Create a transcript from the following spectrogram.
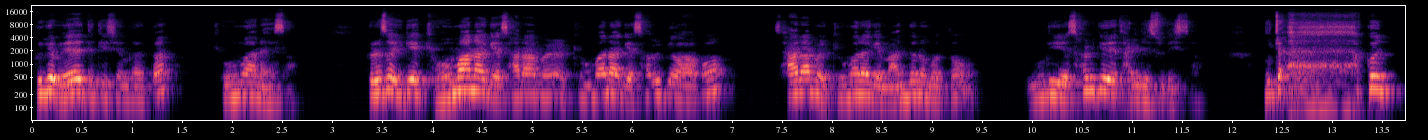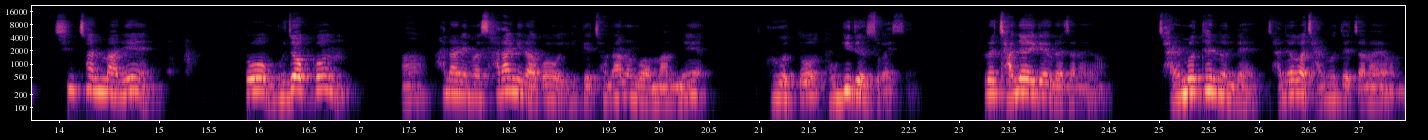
그게 왜 듣기 싫은가? 교만해서. 그래서 이게 교만하게 사람을 교만하게 설교하고 사람을 교만하게 만드는 것도 우리의 설교에 달릴 수도 있어. 무조건 칭찬만이 또 무조건 어, 하나님은 사랑이라고 이렇게 전하는 것만이 그것도 독이 될 수가 있어요. 그래서 자녀에게 그러잖아요. 잘못했는데 자녀가 잘못했잖아요.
